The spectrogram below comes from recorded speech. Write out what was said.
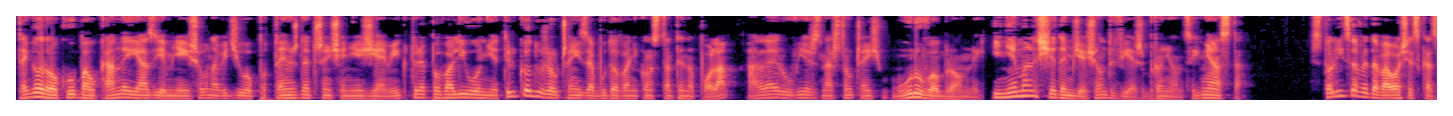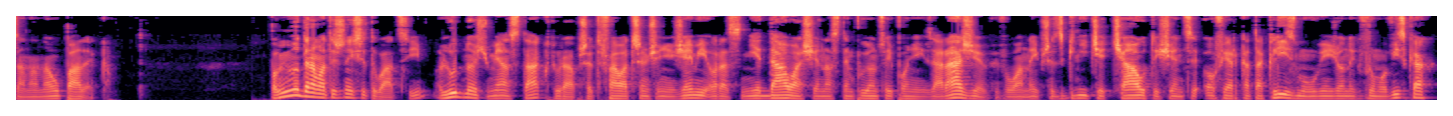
Tego roku Bałkany i Azję Mniejszą nawiedziło potężne trzęsienie ziemi, które powaliło nie tylko dużą część zabudowań Konstantynopola, ale również znaczną część murów obronnych i niemal 70 wież broniących miasta. Stolica wydawała się skazana na upadek. Pomimo dramatycznej sytuacji, ludność miasta, która przetrwała trzęsienie ziemi oraz nie dała się następującej po niej zarazie wywołanej przez gnicie ciał tysięcy ofiar kataklizmu uwięzionych w rumowiskach,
